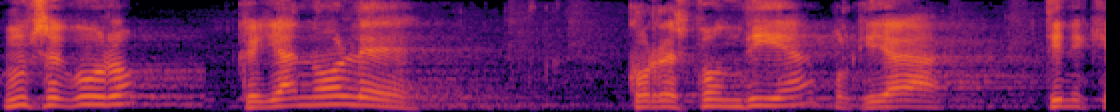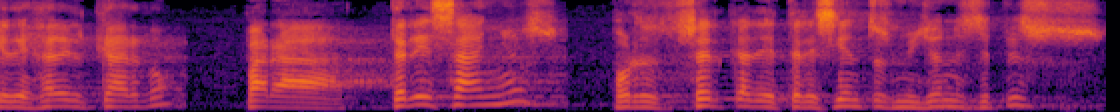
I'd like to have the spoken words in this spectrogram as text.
un seguro que ya no le correspondía, porque ya tiene que dejar el cargo, para tres años por cerca de 300 millones de pesos.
